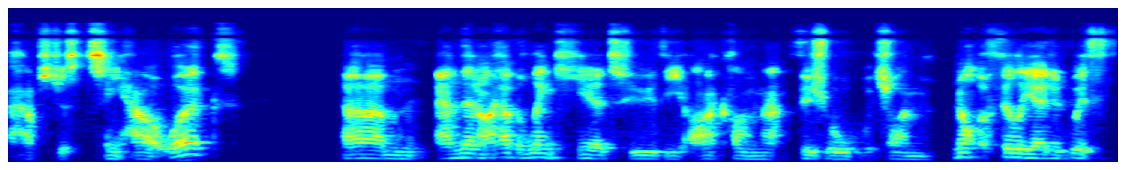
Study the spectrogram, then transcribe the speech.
perhaps just see how it works. Um, and then I have a link here to the icon map visual, which I'm not affiliated with.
